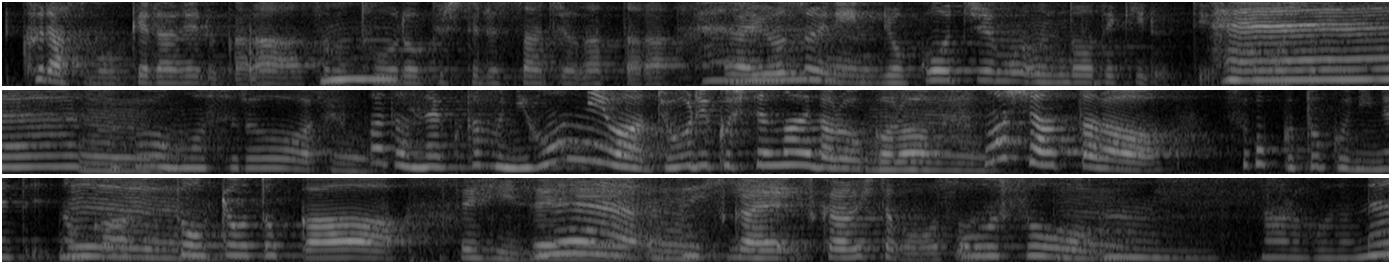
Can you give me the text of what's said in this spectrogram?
クラスも受けられるからその登録してるスタジオだったら。だから要するに旅行中も運動できるっていうのがもう一つうんすごい面白い、まだね多分日本には上陸してないだろうから、うん。もしあったらすごく特にねなんかうん。東京とかぜひぜひ,、ねえうんぜひ。使え使う人が多そう。多そう、うん。うん。なるほどね、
